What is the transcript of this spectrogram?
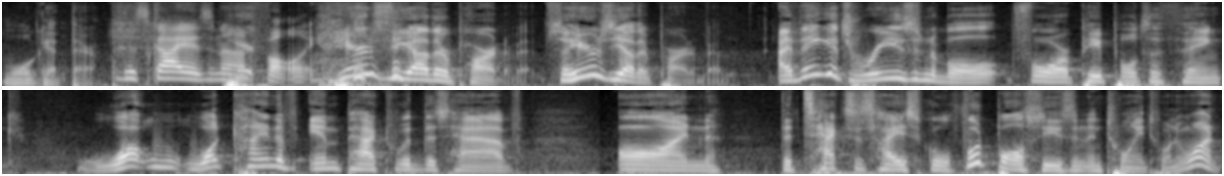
we'll get there. The sky is not falling. here's the other part of it. So here's the other part of it. I think it's reasonable for people to think what what kind of impact would this have on the Texas high school football season in 2021?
